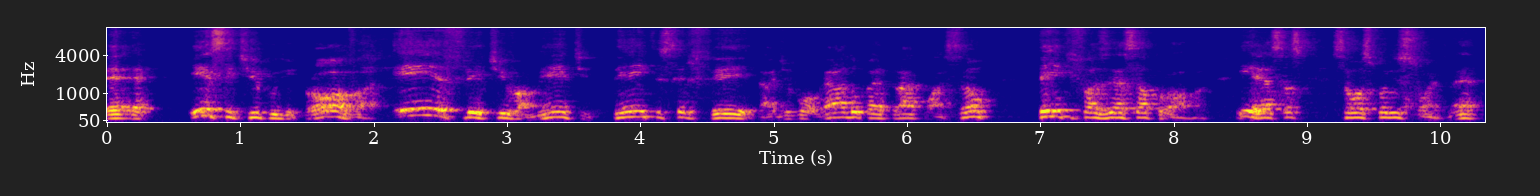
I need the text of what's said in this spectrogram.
é, é, esse tipo de prova efetivamente tem que ser feita. Advogado, para entrar com ação, tem que fazer essa prova. E essas são as condições, né?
